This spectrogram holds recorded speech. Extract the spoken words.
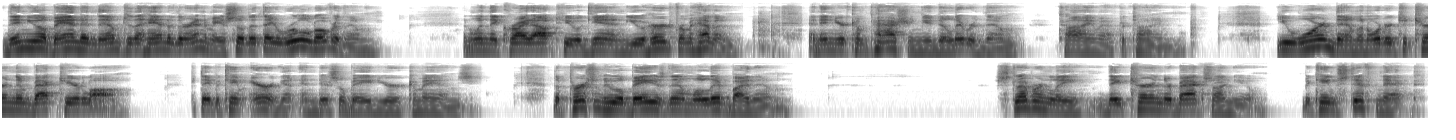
Then you abandoned them to the hand of their enemies, so that they ruled over them. And when they cried out to you again, you heard from heaven, and in your compassion you delivered them time after time. You warned them in order to turn them back to your law, but they became arrogant and disobeyed your commands. The person who obeys them will live by them. Stubbornly, they turned their backs on you, became stiff necked,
